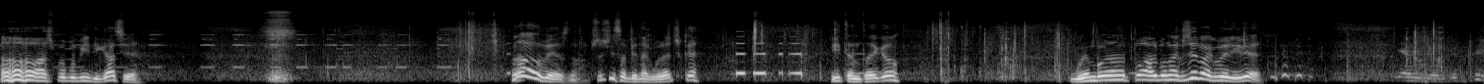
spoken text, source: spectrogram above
O, aż pogubili gacie. No wiesz no, przyszli sobie na góreczkę i ten tego. Głęboko albo na grzybach byli, wiesz.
